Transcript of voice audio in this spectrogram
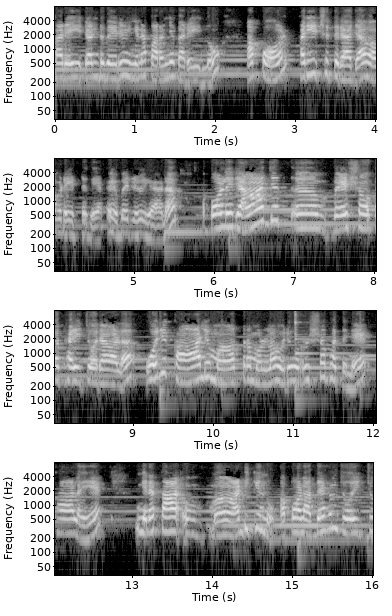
കരയി രണ്ടുപേരും ഇങ്ങനെ പറഞ്ഞു കരയുന്നു. അപ്പോൾ പരീക്ഷത്ത് രാജാവ് അവിടെ ഇട്ട് വരികയാണ്. അപ്പോൾ രാജ വേഷമൊക്കെ ധരിച്ച ഒരാൾ ഒരു കാൽ മാത്രമുള്ള ഒരു ഋഷഭത്തിനെ കാളയെ ഇങ്ങനെ അടിക്കുന്നു. അപ്പോൾ അദ്ദേഹം ചോദിച്ചു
